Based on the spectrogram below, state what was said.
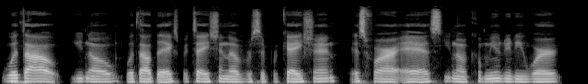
without, you know, without the expectation of reciprocation as far as, you know, community work.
